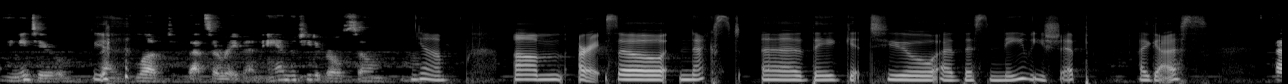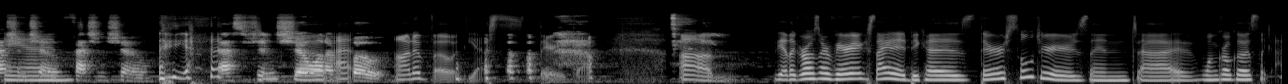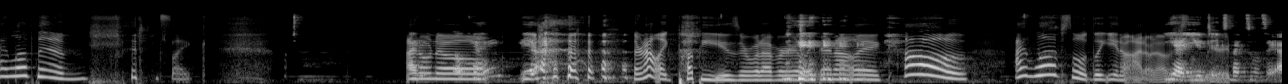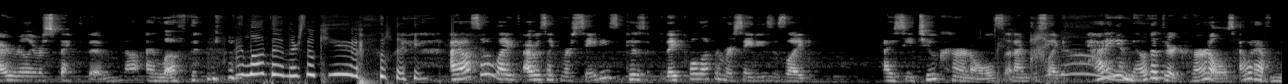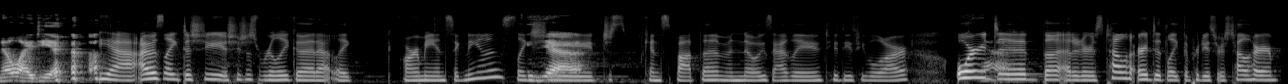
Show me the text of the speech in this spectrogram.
I mean, me too. Yeah. I loved That's So Raven and the Cheetah Girls. So Yeah. Um. All right. So next, uh, they get to uh, this navy ship, I guess. Fashion show, fashion show, yeah. fashion show on a at- boat. on a boat. Yes, there you go. Um, yeah, the girls are very excited because they're soldiers, and uh, one girl goes like, "I love them." and it's like, I don't know. Okay. Yeah, they're not like puppies or whatever. Like they're not like, oh, I love soul. Like you know, I don't know. Yeah, you'd weird. expect someone to say, "I really respect them." Not, I love them. I love them. They're so cute. like, I also like. I was like Mercedes because they pull up and Mercedes is like, I see two colonels, and I'm just like, how do you know. know that they're colonels? I would have no idea. yeah, I was like, does she? She's just really good at like army insignias. Like she Yeah. just can spot them and know exactly who these people are. Or Yeah. did the editors tell her? Or did like the producers tell her?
